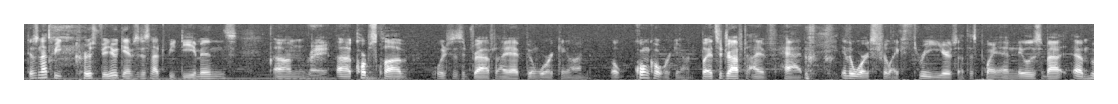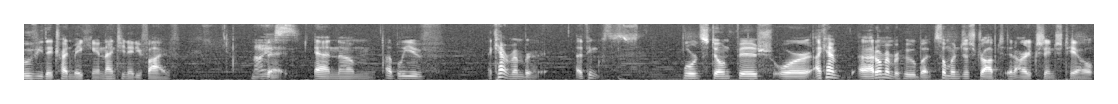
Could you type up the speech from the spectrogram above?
it doesn't have to be cursed video games. It doesn't have to be demons. Um, Right. uh, Corpse Club, which is a draft I have been working on, well, quote unquote working on, but it's a draft I've had in the works for like three years at this point, and it was about a movie they tried making in 1985, Nice. and um, I believe I can't remember. I think Lord Stonefish or I can't. Uh, I don't remember who, but someone just dropped an art exchange tale,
